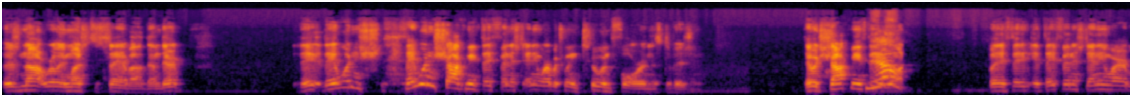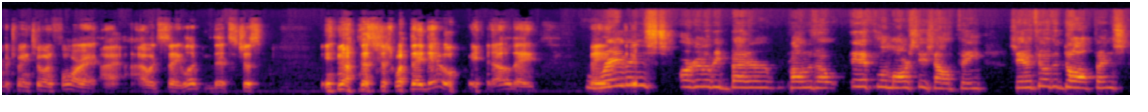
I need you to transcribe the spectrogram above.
there's not really much to say about them. They're they they wouldn't sh- they wouldn't shock me if they finished anywhere between two and four in this division. They would shock me if they Yeah. won. But if they if they finished anywhere between two and four, I, I would say, look, that's just you know that's just what they do. You know they They- Ravens are going to be better probably though if Lamar stays healthy. Same thing with the Dolphins.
